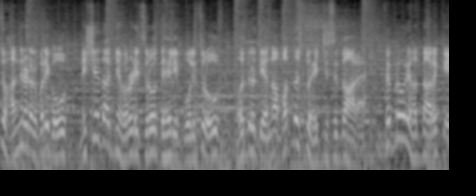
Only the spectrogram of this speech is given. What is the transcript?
ಮಾರ್ಚ್ ಹನ್ನೆರಡರವರೆಗೂ ನಿಷೇಧಾಜ್ಞೆ ಹೊರಡಿಸಿರೋ ದೆಹಲಿ ಪೊಲೀಸರು ಭದ್ರತೆಯನ್ನ ಮತ್ತಷ್ಟು ಹೆಚ್ಚಿಸಿದ್ದಾರೆ. ಫೆಬ್ರವರಿ ಹದಿನಾರಕ್ಕೆ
